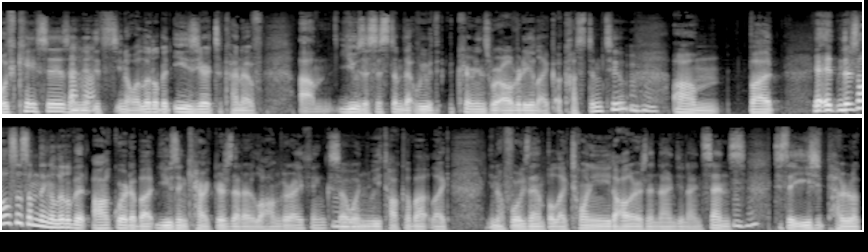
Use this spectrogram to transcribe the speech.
both cases, and Uh-huh. it's you know a little bit easier to kind of um, use a system that we Koreans were already like accustomed to. Mm-hmm. Um, but yeah, it, there's also something a little bit awkward about using characters that are longer. I think so. Mm. When we talk about like you know, for example, like twenty dollars and ninety nine cents Mm-hmm. to say 20 달러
